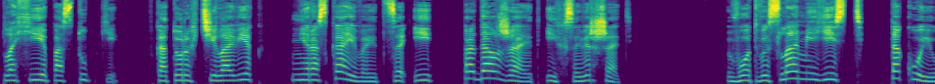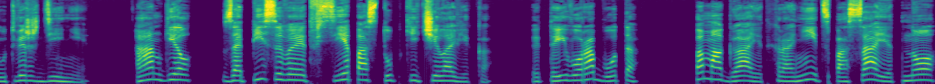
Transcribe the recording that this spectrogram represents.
плохие поступки, в которых человек не раскаивается и продолжает их совершать. Вот в исламе есть такое утверждение. Ангел записывает все поступки человека. Это его работа. Помогает, хранит, спасает, но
